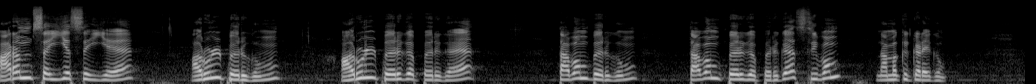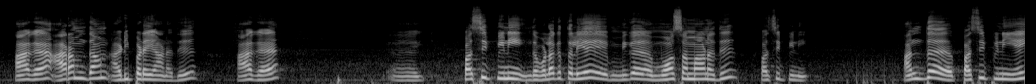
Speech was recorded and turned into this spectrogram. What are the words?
அறம் செய்ய செய்ய அருள் பெருகும் அருள் பெருக பெருக தவம் பெருகும் தவம் பெருக பெருக சிவம் நமக்கு கிடைக்கும். ஆக அறம்தான் அடிப்படையானது. ஆக பசிப்பிணி பசிப்பினி இந்த உலகத்திலேயே மிக மோசமானது பசிப்பினி. அந்த பசிப்பினியை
